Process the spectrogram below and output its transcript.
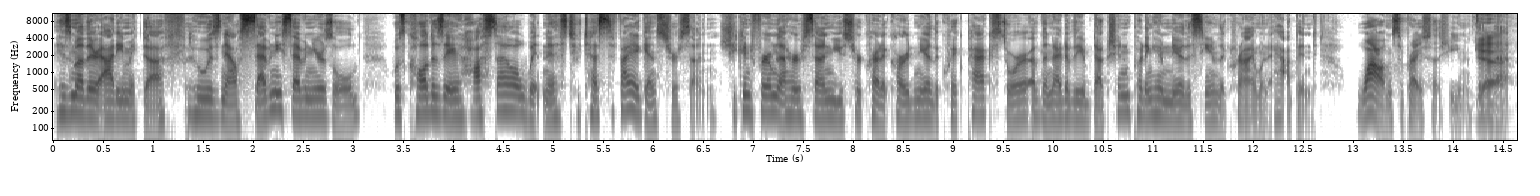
His mother, Addie McDuff, who is now 77 years old, was called as a hostile witness to testify against her son. She confirmed that her son used her credit card near the Quick Pack store of the night of the abduction, putting him near the scene of the crime when it happened. Wow, I'm surprised that she even said Yeah. that.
